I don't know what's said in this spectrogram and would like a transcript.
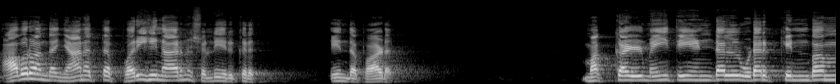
அவரும் அந்த ஞானத்தை பருகினார்னு சொல்லி இருக்கிறது இந்த பாடல். மக்கள் மெய்தீண்டல் உடற்கின்பம்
